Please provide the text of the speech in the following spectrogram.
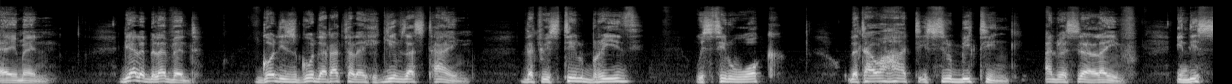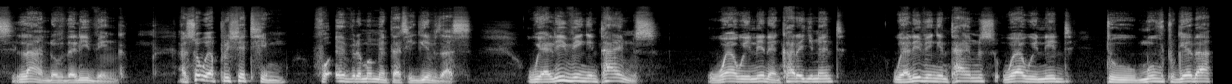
Amen. Dearly beloved, God is good that actually He gives us time, that we still breathe, we still walk, that our heart is still beating, and we're still alive in this land of the living. And so we appreciate Him for every moment that He gives us. We are living in times where we need encouragement. We are living in times where we need to move together.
